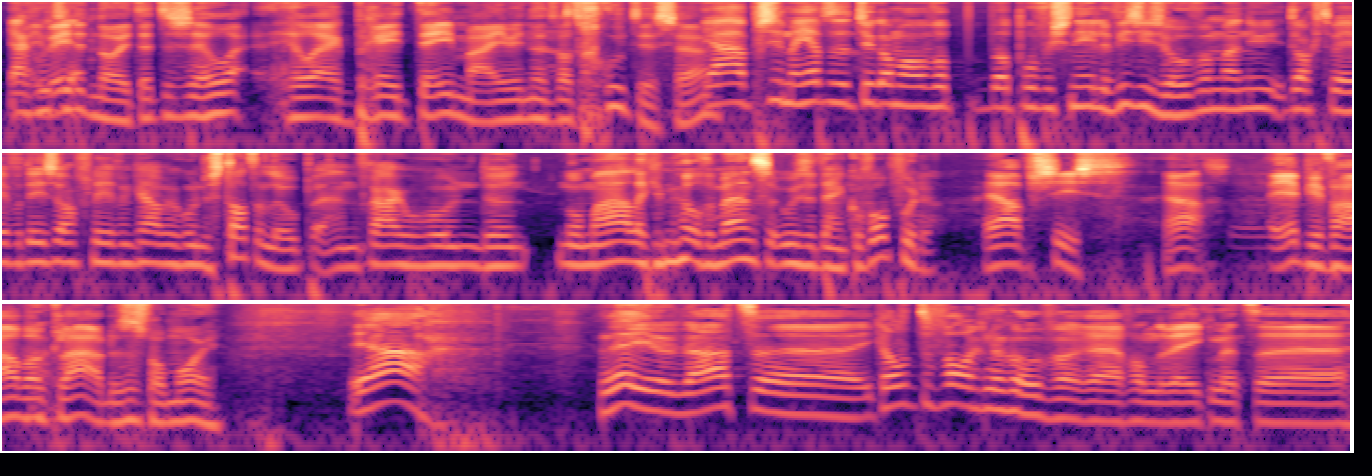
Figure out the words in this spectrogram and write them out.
Ja, je goed, weet ja. het nooit. Het is een heel, heel erg breed thema. Je weet nooit wat goed is. Hè? Ja, precies. Maar je hebt er natuurlijk allemaal wat, wat professionele visies over. Maar nu dachten wij voor deze aflevering gaan we gewoon de stad inlopen. En vragen we gewoon de normale gemiddelde mensen hoe ze denken of opvoeden. Ja, precies. Ja. Je hebt je verhaal wel klaar, dus dat is wel mooi. Ja, nee, inderdaad. eh, ik had het toevallig nog over eh, van de week met, eh,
